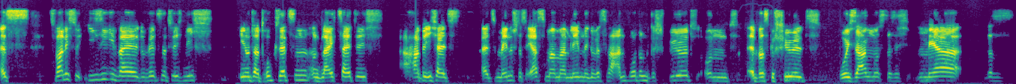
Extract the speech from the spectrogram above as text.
Es, es war nicht so easy, weil du willst natürlich nicht ihn unter Druck setzen und gleichzeitig habe ich als als Mensch das erste Mal in meinem Leben eine gewisse Verantwortung gespürt und etwas gefühlt, wo ich sagen muss, dass ich mehr, dass es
